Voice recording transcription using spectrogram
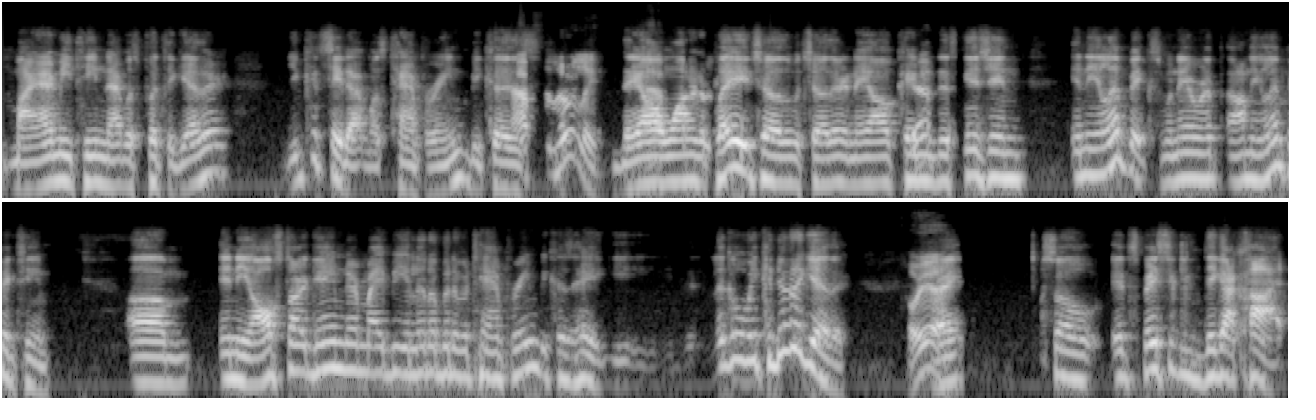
Miami team that was put together, you could say that was tampering because absolutely they all absolutely. wanted to play each other with each other, and they all came yep. to decision in the Olympics when they were on the Olympic team. Um, in the All Star game, there might be a little bit of a tampering because hey, look what we can do together. Oh yeah, right. So it's basically they got caught.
